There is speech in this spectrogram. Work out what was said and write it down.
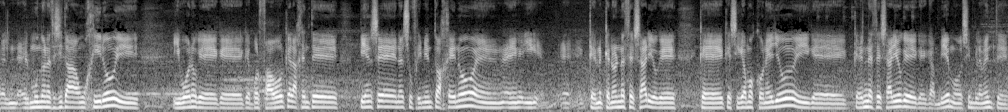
el, mundo necesita un giro y, bueno, que, por favor que la gente piense en el sufrimiento ajeno y eh, que, no es necesario que, sigamos con ello y que, es necesario que cambiemos simplemente.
